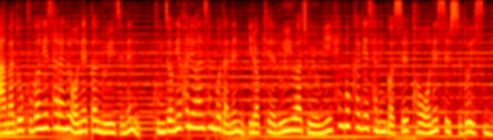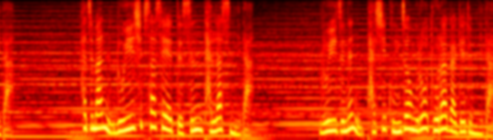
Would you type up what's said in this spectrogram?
아마도 국왕의 사랑을 원했던 루이즈는 궁정의 화려한 삶보다는 이렇게 루이와 조용히 행복하게 사는 것을 더 원했을 수도 있습니다. 하지만 루이 14세의 뜻은 달랐습니다. 루이즈는 다시 궁정으로 돌아가게 됩니다.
